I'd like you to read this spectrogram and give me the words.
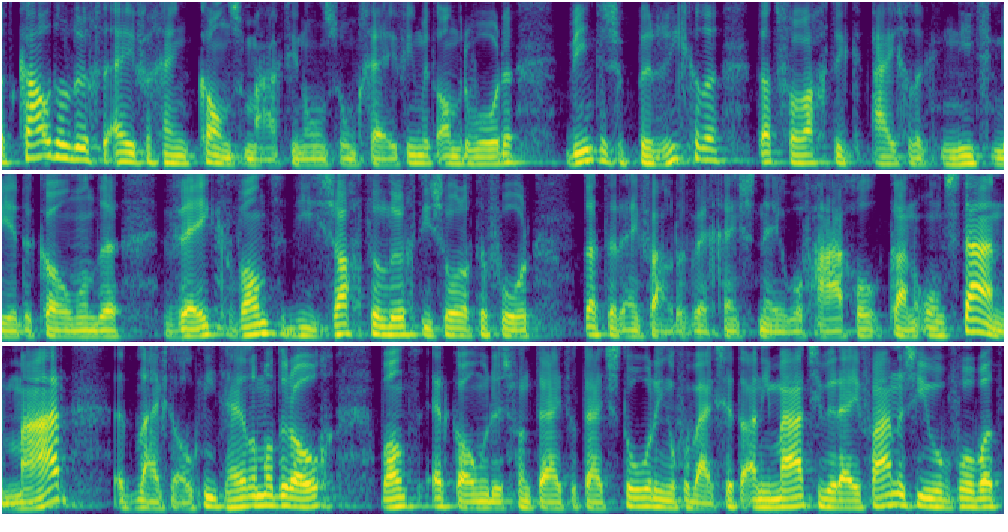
dat koude lucht even geen kans maakt in onze omgeving. Met andere woorden, winterse perikelen, dat verwacht ik eigenlijk niet meer de komende week. Want die zachte lucht die zorgt ervoor dat er eenvoudigweg geen sneeuw of hagel kan ontstaan. Maar het blijft ook niet helemaal droog, want er komen dus van tijd tot tijd storingen voorbij. Ik zet de animatie weer even aan. Dan zien we bijvoorbeeld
